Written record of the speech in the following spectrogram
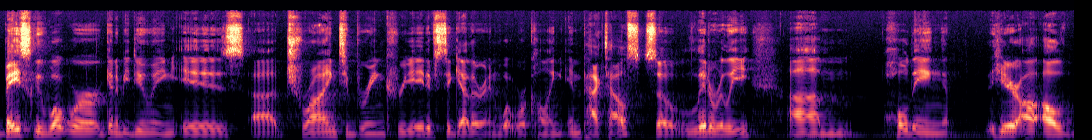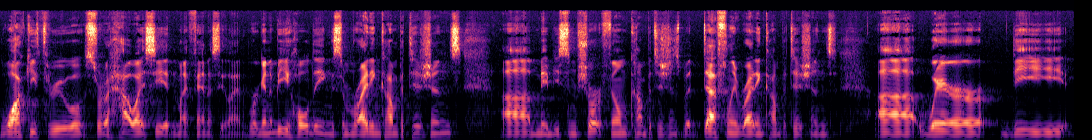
basically, what we're going to be doing is uh, trying to bring creatives together in what we're calling Impact House. So, literally, um, holding here I'll, I'll, walk you through sort of how I see it in my fantasy land. We're going to be holding some writing competitions, uh, maybe some short film competitions, but definitely writing competitions uh, where the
